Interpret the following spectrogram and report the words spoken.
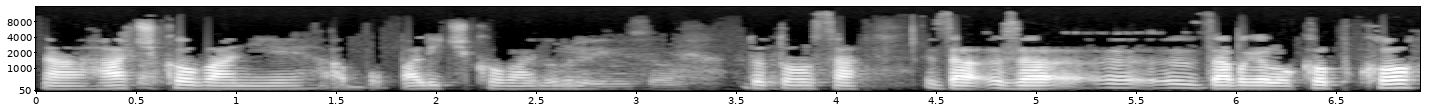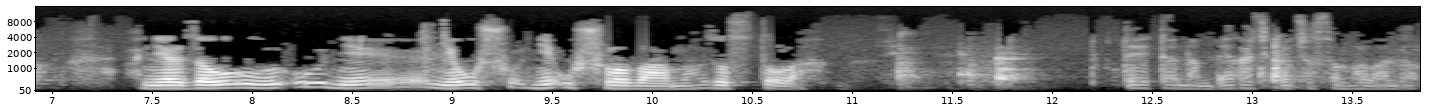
na háčkovanie alebo paličkovanie. Do toho sa za, za, zavrelo klpko a nezo, ne, neuš, neušlo vám zo stola. To je tá naberačka, čo som hľadal.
